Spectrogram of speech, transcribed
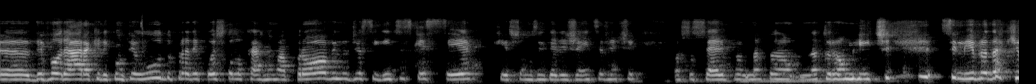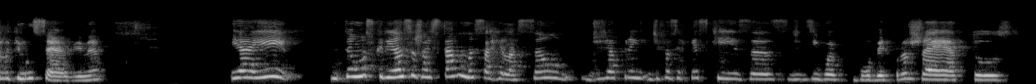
uh, devorar aquele conteúdo para depois colocar numa prova e no dia seguinte esquecer, porque somos inteligentes, a gente nosso cérebro natural, naturalmente se livra daquilo que não serve, né? E aí, então, as crianças já estavam nessa relação de, de fazer pesquisas, de desenvolver projetos,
